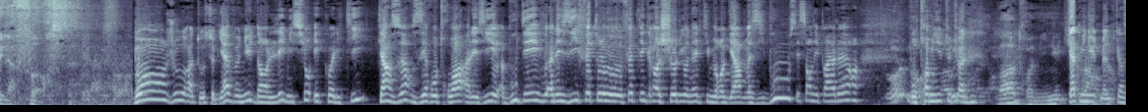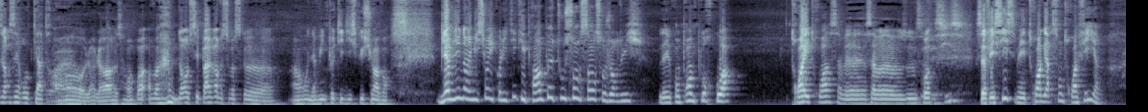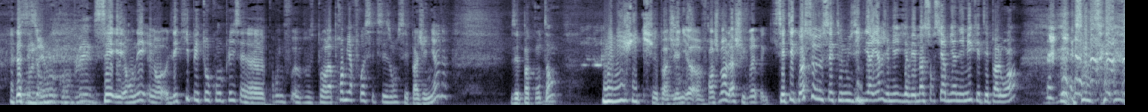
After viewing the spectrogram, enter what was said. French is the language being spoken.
Fait la force. Bonjour à tous, bienvenue dans l'émission Equality, 15h03, allez-y, boudez, allez-y, faites, le, faites les grincheux, Lionel qui me regarde, vas-y, bouh, c'est ça, on n'est pas à l'heure Pour 3 minutes, tu vas... Oh, 3 minutes. 4 ça va minutes même, encore. 15h04. Oh là là, on va- on va- non, c'est pas grave, c'est parce que hein, on avait une petite discussion avant. Bienvenue dans l'émission Equality qui prend un peu tout son sens aujourd'hui. Vous allez comprendre pourquoi. 3 et 3, ça va... Ça, va, Ça fait 6. ça fait 6, mais 3 garçons, 3 filles. On C'est sûr. est au complet. C'est, on est, euh, l'équipe est au complet ça, pour, une pour la première fois cette saison. C'est pas génial Vous êtes pas content? Magnifique. C'est pas génial. Euh, Franchement, là, je suis vrai. C'était quoi ce, cette musique derrière? J'ai mis- Il y avait ma sorcière bien aimée qui était pas loin.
